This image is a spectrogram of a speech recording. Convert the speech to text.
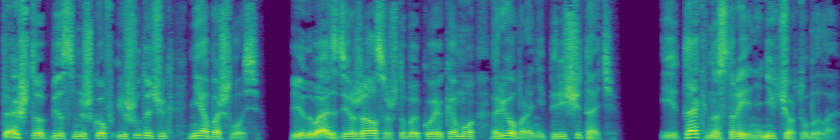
Так что без смешков и шуточек не обошлось. Едва сдержался, чтобы кое-кому ребра не пересчитать. И так настроение ни к черту было.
